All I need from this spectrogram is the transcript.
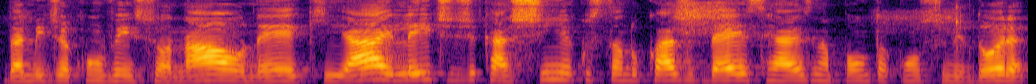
da mídia convencional, né? Que ah, leite de caixinha custando quase 10 reais na ponta consumidora.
